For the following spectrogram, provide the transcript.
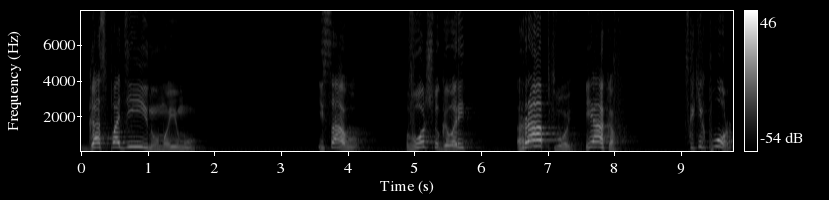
Господину моему, Исаву. Вот что говорит раб твой, Иаков. С каких пор?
